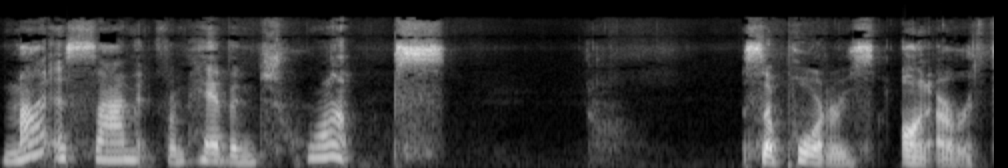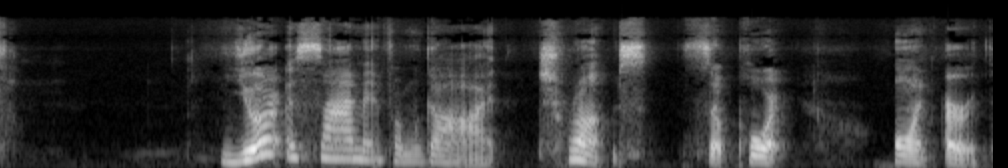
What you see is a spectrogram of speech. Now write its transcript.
My assignment from heaven trumps supporters on earth. Your assignment from God trumps support on earth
